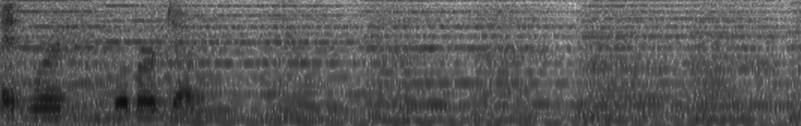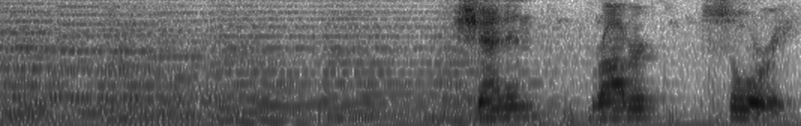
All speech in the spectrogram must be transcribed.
Edward Roberto. Shannon Robert Sorey.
